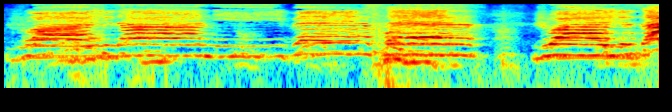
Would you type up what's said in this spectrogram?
joyeux anniversaire, joyeux anniversaire.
